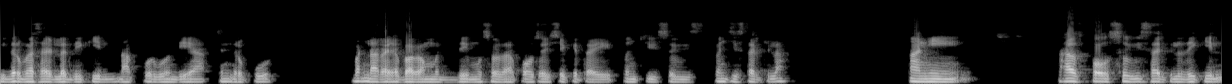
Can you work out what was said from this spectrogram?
विदर्भ साईडला देखील नागपूर गोंदिया चंद्रपूर भंडारा या भागामध्ये मुसळधार पावसाची शक्यता आहे पंचवीस सव्वीस पंचवीस तारखेला. आणि हा पाऊस सव्वीस तारखेला देखील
